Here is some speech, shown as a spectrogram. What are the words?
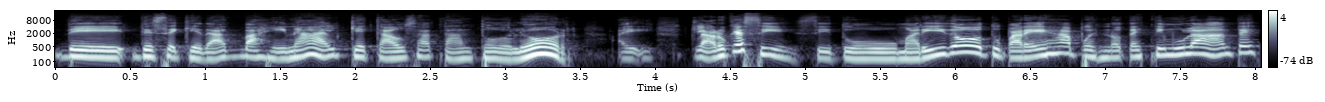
de, de sequedad vaginal que causa tanto dolor. Ay, claro que sí, si tu marido o tu pareja pues no te estimula antes,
